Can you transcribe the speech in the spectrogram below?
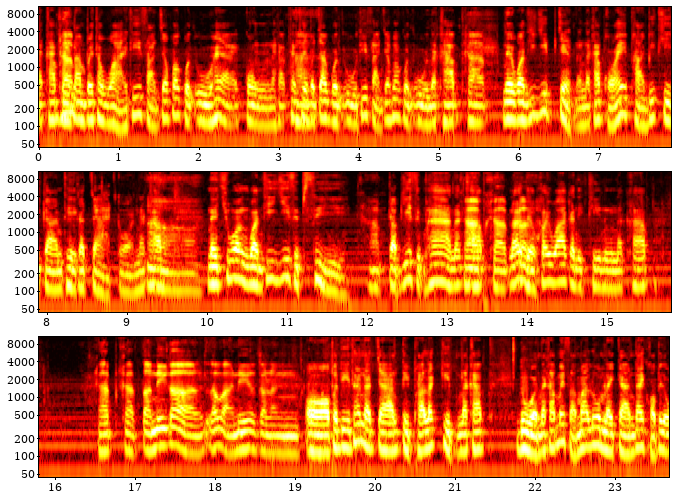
นะครับครับให้นำไปถวายที่ศาลเจ้าพ่อกวนอูให้อากงนะครับท่านอ่าเทพเจ้ากวนอูที่ศาลเจ้าพ่อกวนอูนะครับครับในวันที่ 27นะนะครับขอให้ผ่านพิธีการเทกระจาดก่อนนะครับอ๋อ ในช่วงวันที่24ครับกับ 25 นะครับ ครับครับแล้วก็ เดี๋ยวค่อยว่ากันอีกทีหนึ่งนะครับ ครับครับตอนนี้ก็ระหว่างนี้ก็กำลังอ๋อพอดีท่านอาจารย์ติดภารกิจนะครับ ด่วนนะครับไม่สามารถร่วมรายการได้ขอเป็นโอ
